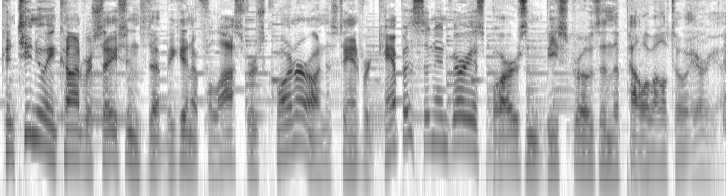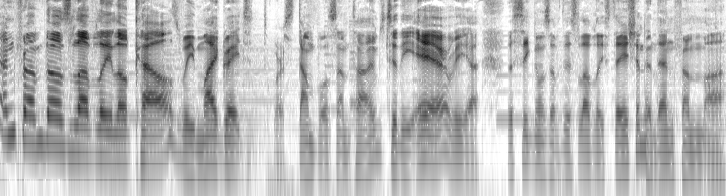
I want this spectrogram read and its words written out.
Continuing conversations that begin at Philosopher's Corner on the Stanford campus and in various bars and bistros in the Palo Alto area. And from those lovely locales, we migrate or stumble sometimes to the air via the signals of this lovely station, and then from uh,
